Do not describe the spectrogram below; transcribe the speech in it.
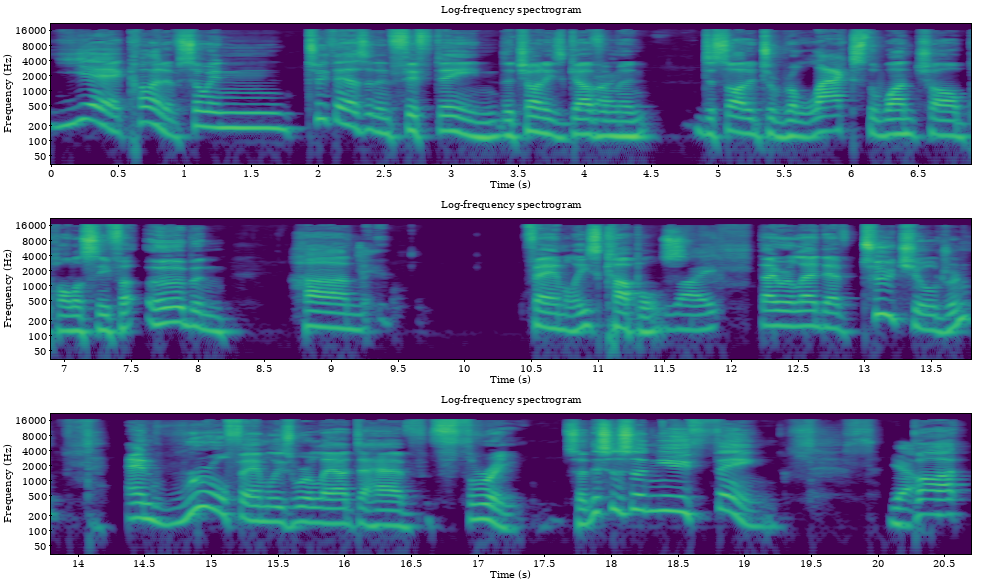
Yeah, kind of. So in 2015, the Chinese government decided to relax the one child policy for urban Han families, couples. Right. They were allowed to have two children, and rural families were allowed to have three. So this is a new thing. Yeah. But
